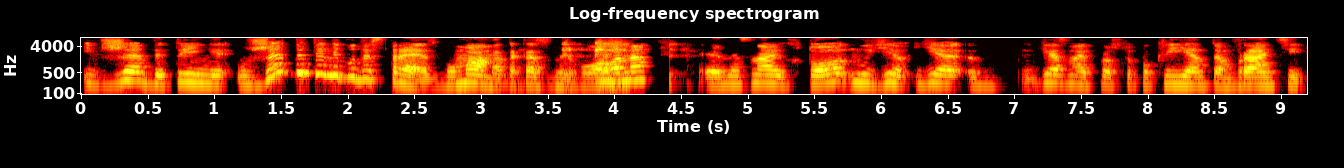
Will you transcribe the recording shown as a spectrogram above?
І вже в дитині, вже в дитини буде стрес, бо мама така знервована, не знаю хто. Ну, є, є, я знаю просто по клієнтам вранці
